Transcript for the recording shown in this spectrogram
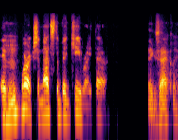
it mm-hmm. works and that's the big key right there. Exactly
